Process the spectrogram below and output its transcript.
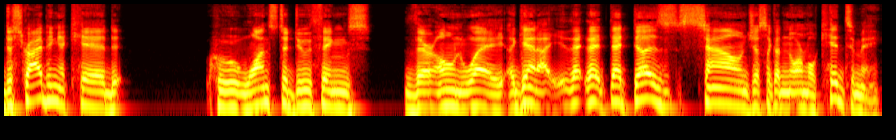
describing a kid who wants to do things their own way again I, that, that, that does sound just like a normal kid to me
